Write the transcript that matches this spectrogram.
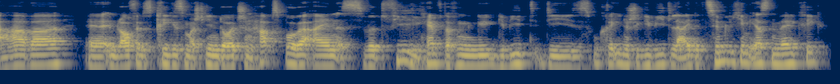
aber äh, im Laufe des Krieges marschieren deutschen Habsburger ein. Es wird viel gekämpft auf dem Gebiet. Dieses ukrainische Gebiet leidet ziemlich im Ersten Weltkrieg,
